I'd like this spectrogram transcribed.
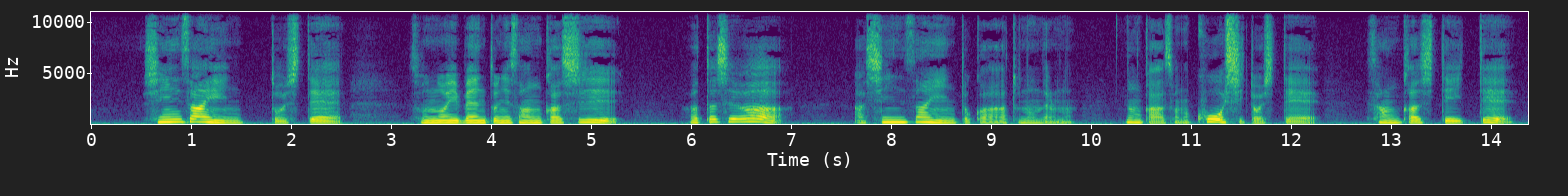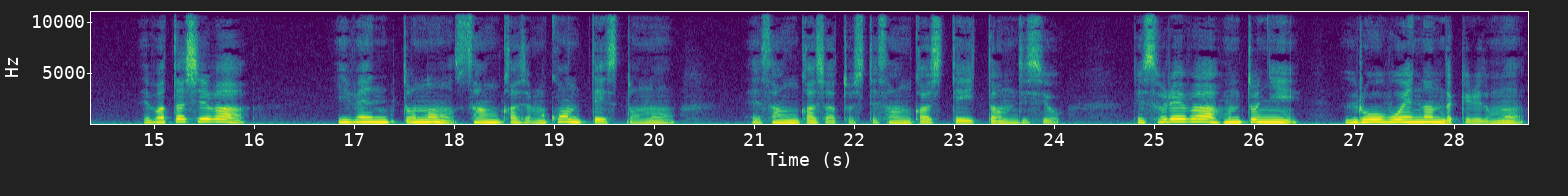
審査員としてそのイベントに参加し、私は、あ、審査員とか、あとなんだろうな、なんかその講師として参加していて、で私は、イベントの参加者、まあ、コンテストの参加者として参加していたんですよ。で、それは本当にうろ覚えなんだけれども、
